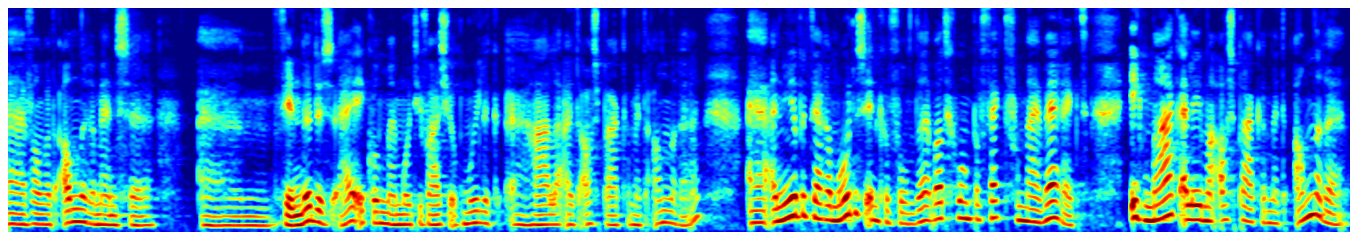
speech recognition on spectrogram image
uh, van wat andere mensen um, vinden. Dus ik kon mijn motivatie ook moeilijk uh, halen uit afspraken met anderen. Uh, en nu heb ik daar een modus in gevonden wat gewoon perfect voor mij werkt. Ik maak alleen maar afspraken met anderen.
